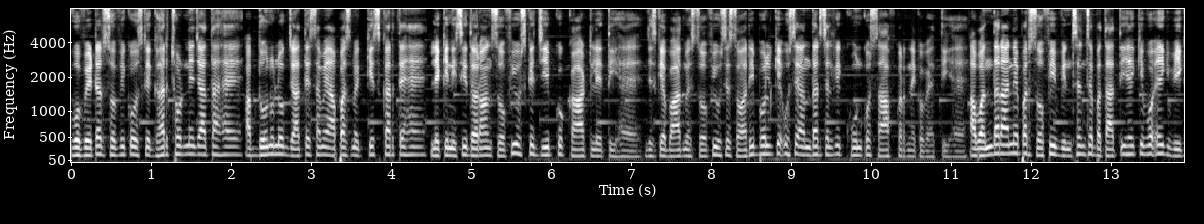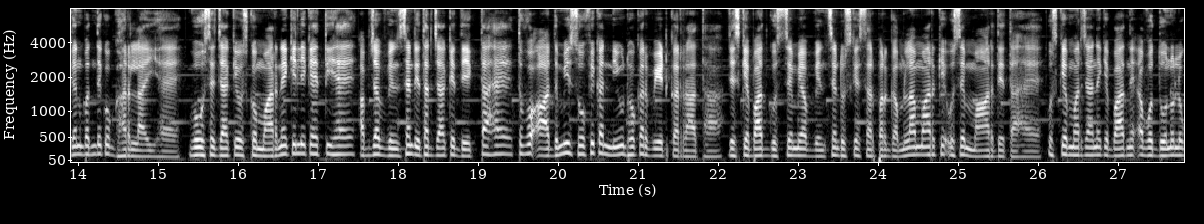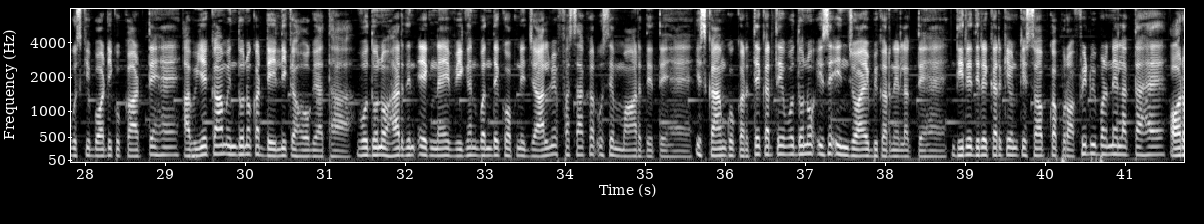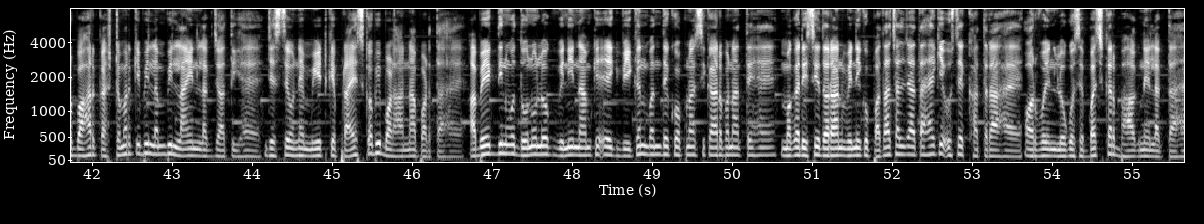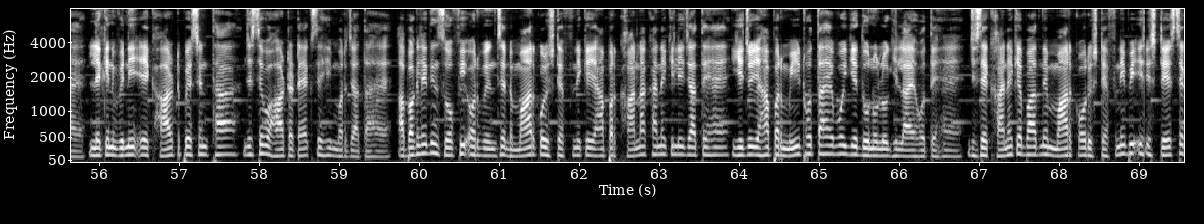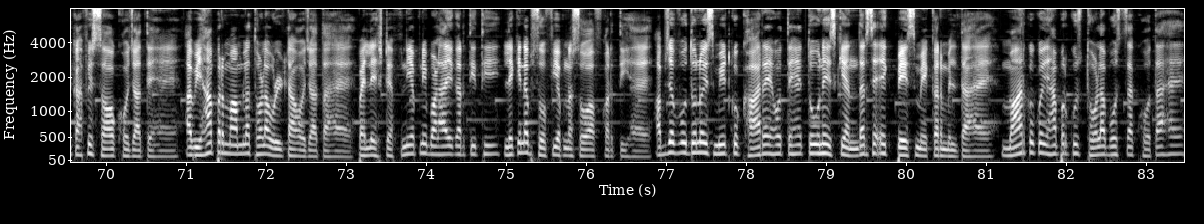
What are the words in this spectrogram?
वो वेटर सोफी को उसके घर छोड़ने जाता है। अब दोनों लोग जाते समय आपस में किस करते हैं, लेकिन इसी दौरान सोफी उसके जीप को काट लेती है, जिसके बाद में सोफी उसे सॉरी बोल के उसे अंदर चल के खून को साफ़ करने को कहती है। अब अंदर आने पर सोफी विंसेंट से बताती है कि वो एक वीगन बंदे को घर लाई है। वो उसे जाके उसको मारने के लिए कहती है। अब जब विंसेंट इधर जाके देखता है तो वो आदमी सोफी का न्यूड होकर वेट कर रहा था, जिसके बाद गुस्से में अब विंसेंट उसके सर पर गमला मार के उसे मार देता है। उसके मर जाने के बाद में अब वो दोनों लोग उसकी बॉडी को काटते हैं। अब ये काम इन दोनों का डेली का हो गया था। वो दोनों हर दिन एक नए वीगन बंदे को अपने जाल में फंसाकर उसे मार देते हैं। इस काम को करते करते वो दोनों इसे इंजॉय भी करने लगते हैं। धीरे धीरे करके उनकी शॉप का प्रॉफिट भी बढ़ने लगता है और बाहर कस्टमर की भी लंबी लाइन लग जाती है, जिससे उन्हें मीट के प्राइस को भी बढ़ाना पड़ता है। अब एक दिन वो दोनों लोग विनी नाम के एक वीगन बंदे को अपना शिकार बनाते हैं, मगर इसी दौरान विनी को पता चल जाता है कि उसे खतरा है और वो इन लोगों से बचकर भागने लगता है। लेकिन विनी एक हार्ट पेशेंट था, जिससे वो हार्ट अटैक से ही मर जाता है। अब अगले दिन सोफी और विंसेंट मार्क और स्टेफनी के यहाँ पर खाना खाने के लिए जाते हैं। ये जो यहाँ पर मीट होता है, वो ये दोनों लोग ही लाए होते हैं, जिसे खाने के बाद में मार्क और स्टेफनी भी इस स्टेज से काफ़ी शौक हो जाते हैं। अब यहाँ पर मामला थोड़ा उल्टा हो जाता है। पहले स्टेफनी अपनी बढ़ाई करती थी, लेकिन अब सोफी अपना शो ऑफ़ करती है। अब जब वो दोनों इस मीट को खा रहे होते हैं तो उन्हें इसके अंदर से एक पेस मेकर मिलता है। मार्क को यहाँ पर कुछ थोड़ा बहुत शक होता है,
